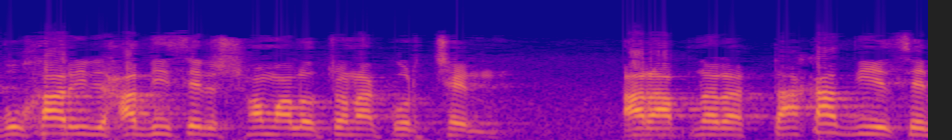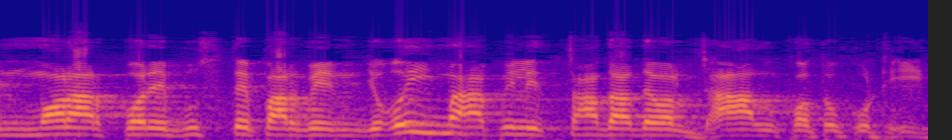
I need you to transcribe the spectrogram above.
বুখারির হাদিসের সমালোচনা করছেন। আর আপনারা টাকা দিয়েছেন, মরার পরে বুঝতে পারবেন যে ওই মাহফিলে চাঁদা দেওয়ার ঝাল কত কঠিন।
